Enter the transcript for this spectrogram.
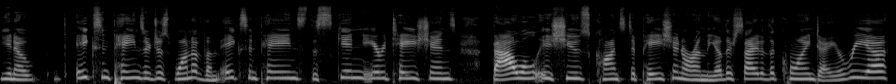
You know, aches and pains are just one of them. Aches and pains, the skin irritations, bowel issues, constipation, or on the other side of the coin, diarrhea.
